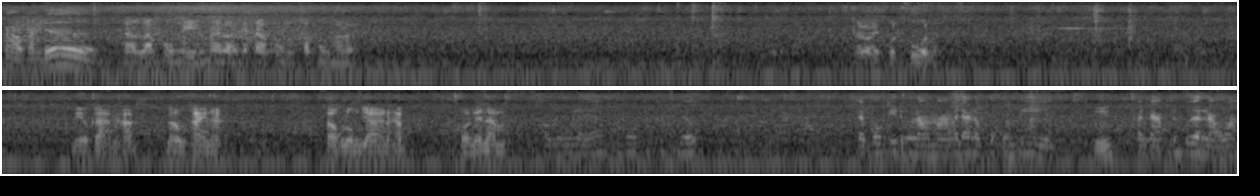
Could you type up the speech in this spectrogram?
เป่ากันเด้อถ้าเราปรุงเองไม่อร่อยแต่ถ้าปรุงเขาปรุงอร่อยอร่อยโคตรๆอะมีโอกาสนะครับมาอุทัยนะตอกลงยานะครับ ขอแนะนำ เขารู้แล้วเขารู้ เยอะ แต่พวกที่ดูเรามาไม่ได้เราพวกคุณพี่อะอืมบรรดาเพื่อนๆเราอะ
